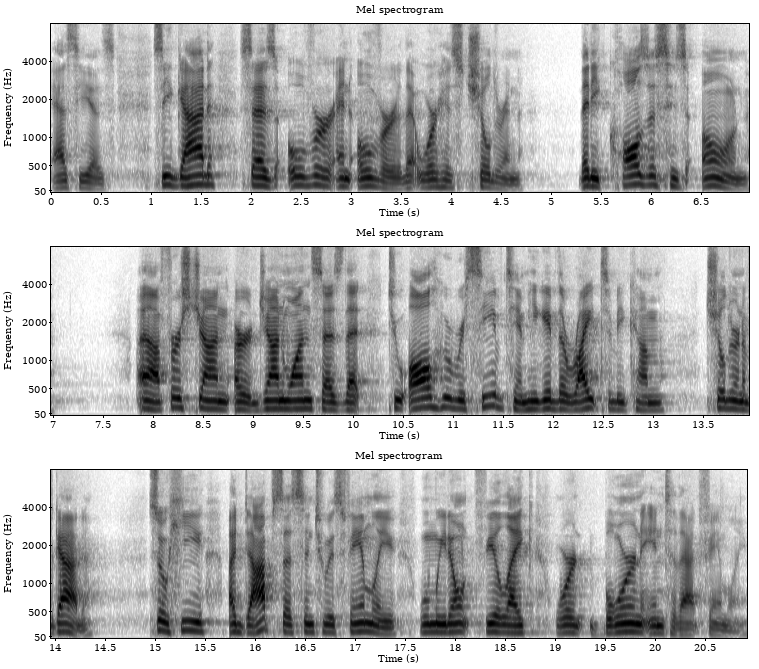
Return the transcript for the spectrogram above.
as he is. See, God says over and over that we're his children, that he calls us his own. Uh, First John or John 1 says that to all who received him, he gave the right to become children of God. So he adopts us into his family when we don't feel like we're born into that family.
